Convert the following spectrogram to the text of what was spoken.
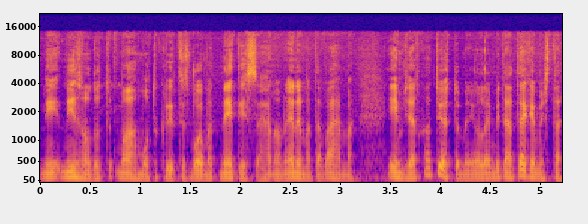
niin, niin sanotut maahanmuuttokriittiset voimat netissähän on enemmän tai vähemmän ihmisiä, jotka on työttömiä, joilla ei mitään tekemistä.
